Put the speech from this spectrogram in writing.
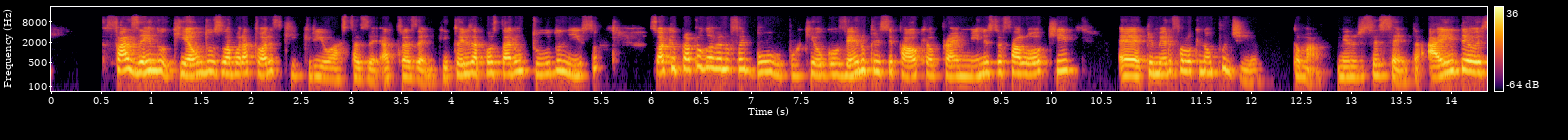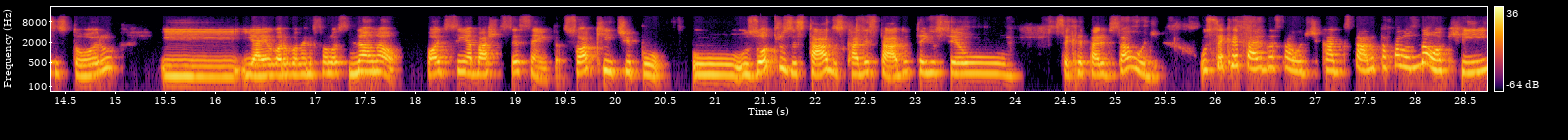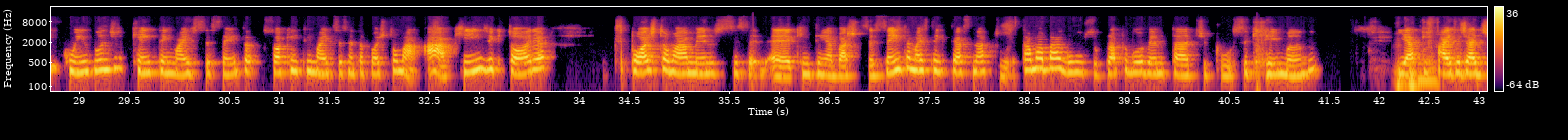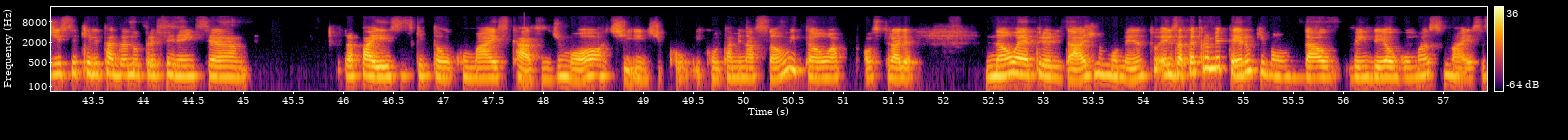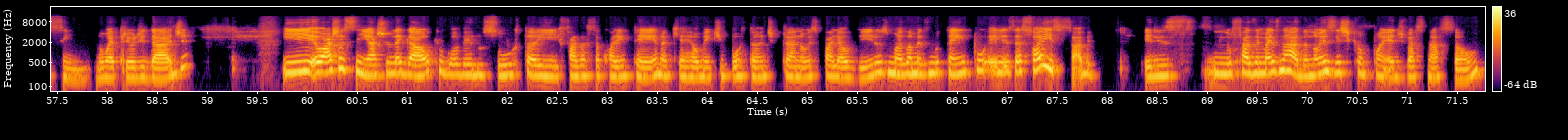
fazendo, que é um dos laboratórios que criou a AstraZeneca. Então, eles apostaram tudo nisso. Só que o próprio governo foi burro, porque o governo principal, que é o Prime Minister, falou que, é, primeiro falou que não podia tomar menos de 60. Aí deu esse estouro, e, e aí agora o governo falou assim: não, não, pode sim abaixo de 60. Só que, tipo, o, os outros estados, cada estado tem o seu secretário de saúde. O secretário da saúde de cada estado está falando: não, aqui em Queensland, quem tem mais de 60, só quem tem mais de 60 pode tomar. Ah, aqui em Victoria pode tomar menos é, quem tem abaixo de 60, mas tem que ter assinatura. Tá uma bagunça, o próprio governo tá, tipo, se queimando. E a uhum. Pfizer já disse que ele está dando preferência para países que estão com mais casos de morte e de e contaminação, então a Austrália não é prioridade no momento. Eles até prometeram que vão dar, vender algumas, mas assim, não é prioridade. E eu acho assim, acho legal que o governo surta e faz essa quarentena, que é realmente importante para não espalhar o vírus, mas ao mesmo tempo eles é só isso, sabe? Eles não fazem mais nada, não existe campanha de vacinação,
